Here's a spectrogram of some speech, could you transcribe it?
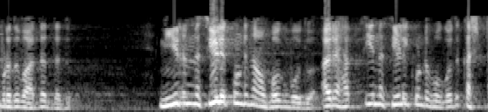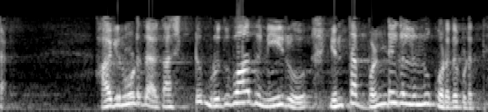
ಮೃದುವಾದದ್ದು ನೀರನ್ನು ಸೀಳಿಕೊಂಡು ನಾವು ಹೋಗ್ಬೋದು, ಆದರೆ ಹತ್ತಿಯನ್ನು ಸೀಳಿಕೊಂಡು ಹೋಗೋದು ಕಷ್ಟ. ಹಾಗೆ ನೋಡಿದಾಗ ಅಷ್ಟು ಮೃದುವಾದ ನೀರು ಎಂಥ ಬಂಡೆಗಲ್ಲನ್ನು ಕೊರೆದು ಬಿಡುತ್ತೆ.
